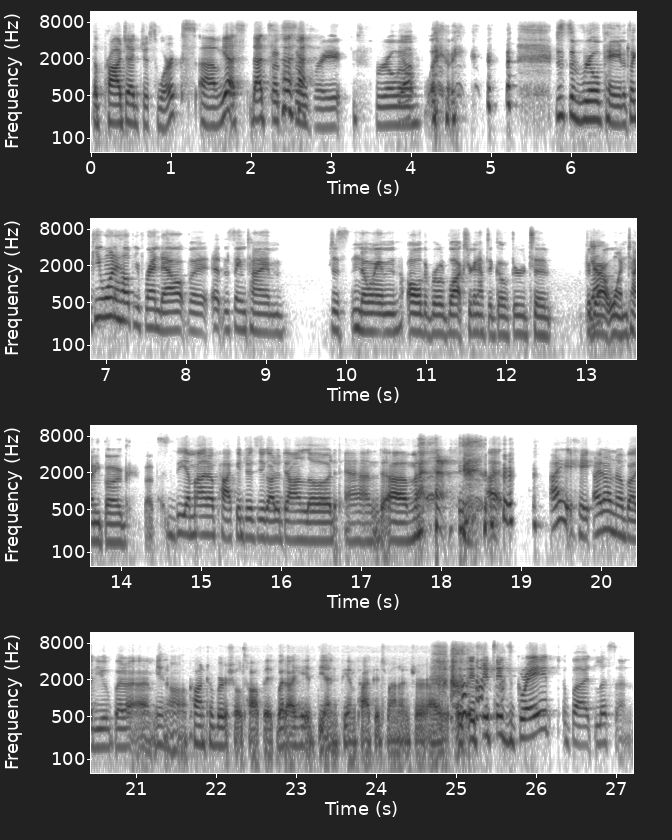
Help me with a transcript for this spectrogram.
the project just works. Um, yes, that's that's so great. For real though. just a real pain. It's like you want to help your friend out, but at the same time, just knowing all the roadblocks you're gonna have to go through to figure yep. out one tiny bug. That's the amount of packages you got to download, and um, I, I, hate. I don't know about you, but um, you know, a controversial topic. But I hate the npm package manager. I, it, it, it's it's great, but listen,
